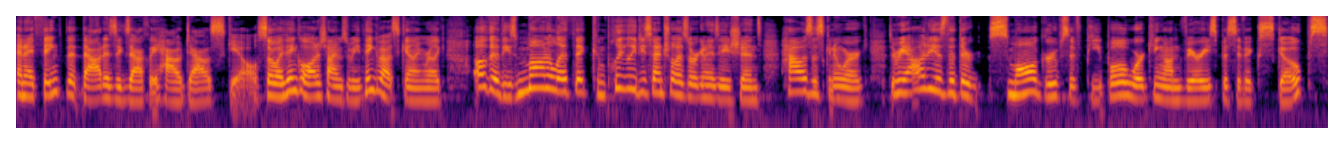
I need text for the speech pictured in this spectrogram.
And I think that that is exactly how DAOs scale. So I think a lot of times when we think about scaling, we're like, oh, they're these monolithic, completely decentralized organizations. How is this going to work? The reality is that they're small groups of people working on very specific scopes.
